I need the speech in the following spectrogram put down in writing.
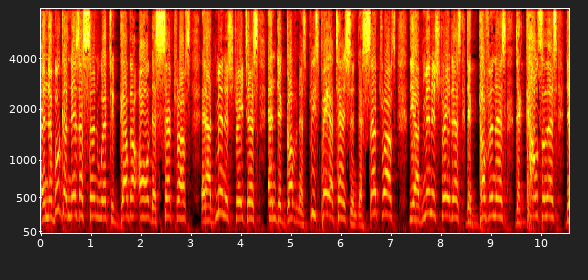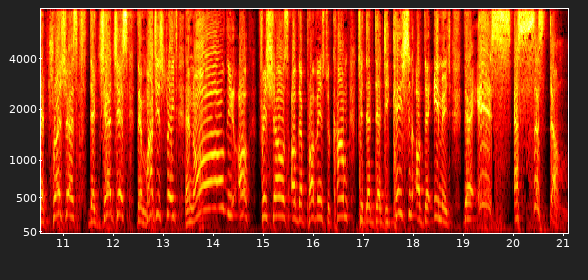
And Nebuchadnezzar sent word to gather all the satraps and administrators and the governors. Please pay attention. The satraps, the administrators, the governors, the counselors, the treasurers, the judges, the magistrates, and all the officials of the province to come to the dedication of the image. There is a system.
